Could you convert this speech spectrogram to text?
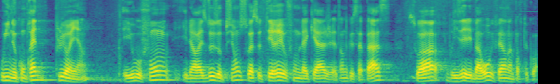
où ils ne comprennent plus rien et où au fond il leur reste deux options soit se terrer au fond de la cage et attendre que ça passe, soit briser les barreaux et faire n'importe quoi.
